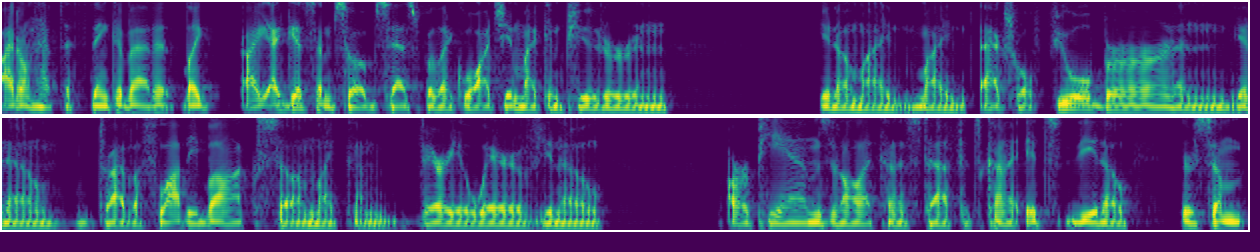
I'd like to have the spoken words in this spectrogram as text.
I don't have to think about it. Like, I, I guess I'm so obsessed with like watching my computer and you know my my actual fuel burn and you know drive a floppy box. So i'm like i'm very aware of you know rpms and all that kind of stuff. It's kind of it's you know there's some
